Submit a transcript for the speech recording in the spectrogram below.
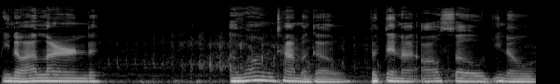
you know, I learned a long time ago, but then I also, you know,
